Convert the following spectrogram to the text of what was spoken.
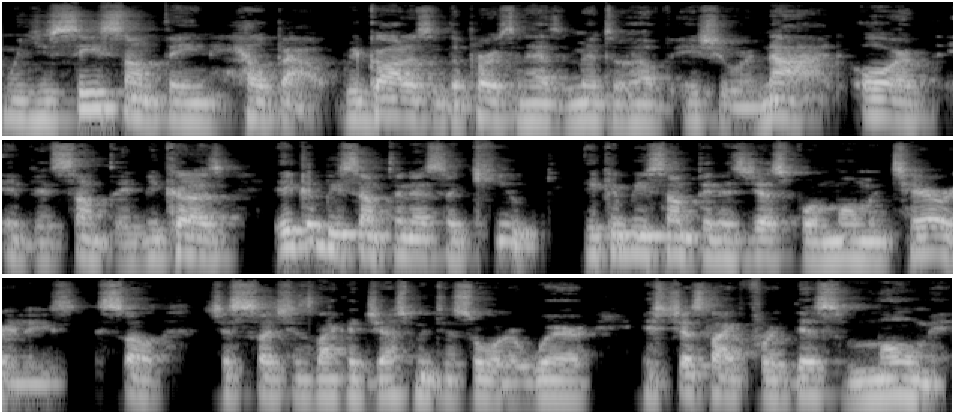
when you see something, help out, regardless if the person has a mental health issue or not, or if it's something, because it could be something that's acute. It could be something that's just for momentarily. So just such as like adjustment disorder, where it's just like for this moment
